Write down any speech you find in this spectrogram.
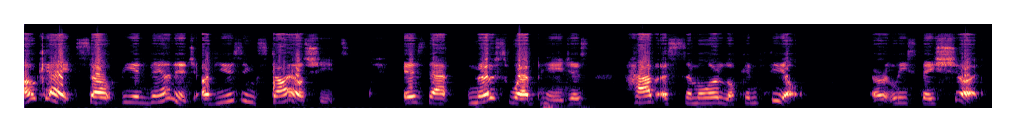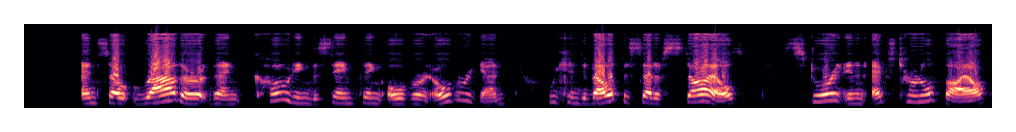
Okay, so the advantage of using style sheets is that most web pages have a similar look and feel, or at least they should. And so rather than coding the same thing over and over again, we can develop a set of styles, store it in an external file,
